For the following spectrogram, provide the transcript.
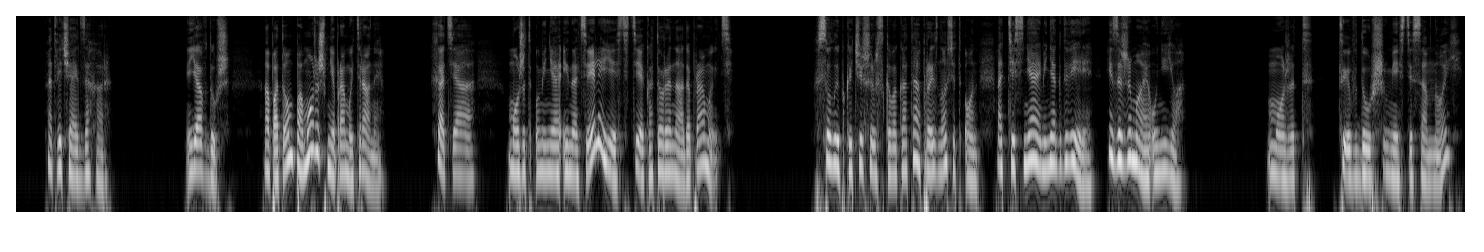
– отвечает Захар. «Я в душ а потом поможешь мне промыть раны. Хотя, может, у меня и на теле есть те, которые надо промыть?» С улыбкой чеширского кота произносит он, оттесняя меня к двери и зажимая у нее. «Может, ты в душ вместе со мной?»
